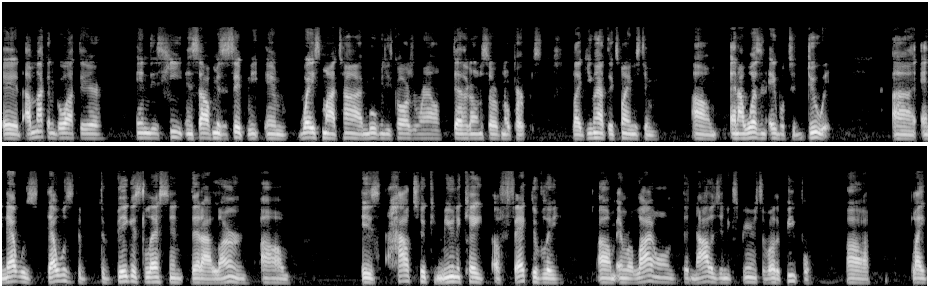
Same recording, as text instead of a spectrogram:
and I'm not going to go out there in this heat in South Mississippi and waste my time moving these cars around that are going to serve no purpose. Like you have to explain this to me. Um, and I wasn't able to do it. Uh, and that was that was the the biggest lesson that I learned um, is how to communicate effectively um, and rely on the knowledge and experience of other people. Uh, like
